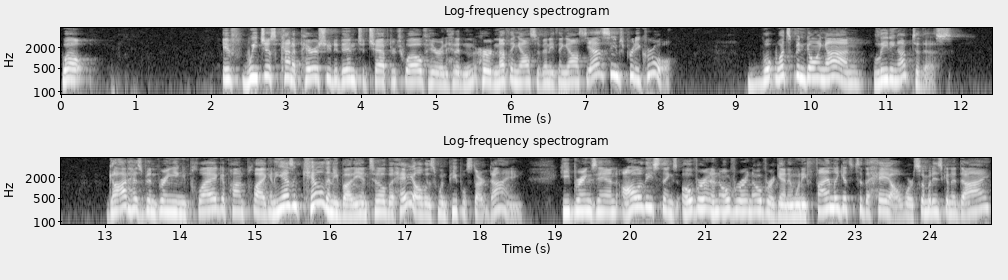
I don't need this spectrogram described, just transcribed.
Well, if we just kind of parachuted into chapter 12 here and had heard nothing else of anything else, yeah, it seems pretty cruel. What's been going on leading up to this? God has been bringing plague upon plague, and He hasn't killed anybody until the hail is when people start dying. He brings in all of these things over and over and over again. And when He finally gets to the hail where somebody's going to die,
